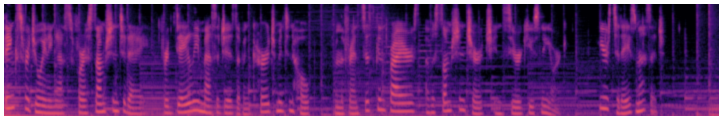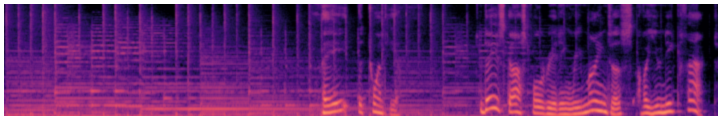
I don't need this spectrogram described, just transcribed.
Thanks for joining us for Assumption Today for daily messages of encouragement and hope from the Franciscan Friars of Assumption Church in Syracuse, New York. Here's today's message. May the 20th. Today's Gospel reading reminds us of a unique fact.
